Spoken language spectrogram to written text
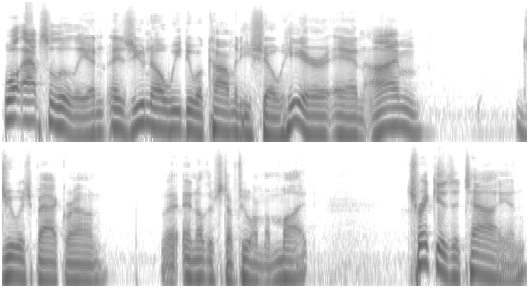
Well, absolutely. And as you know, we do a comedy show here, and I'm Jewish background and other stuff too. I'm a mutt. Trick is Italian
